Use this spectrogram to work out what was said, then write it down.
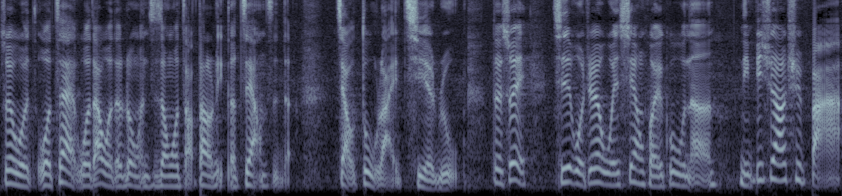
所以我我在我到我的论文之中，我找到了一个这样子的角度来切入。对，所以其实我觉得文献回顾呢，你必须要去把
